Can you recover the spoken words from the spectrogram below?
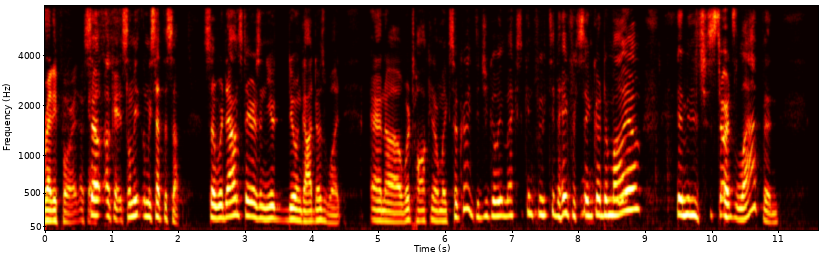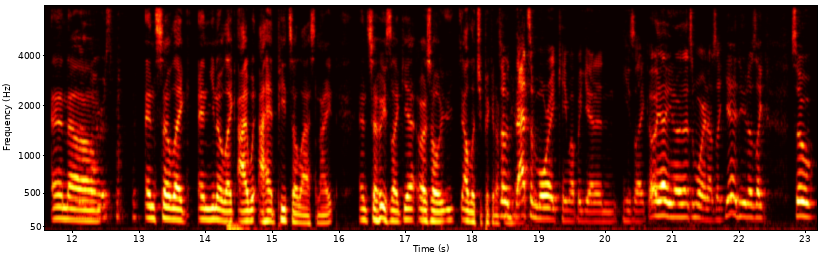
ready for it. Okay. So okay, so let me let me set this up. So we're downstairs and you're doing God knows what, and uh, we're talking. I'm like, so Greg, did you go eat Mexican food today for Cinco de Mayo? And he just starts laughing, and um, and so like, and you know, like I, w- I had pizza last night, and so he's like, yeah, or so I'll let you pick it up. So that's Amore came up again, and he's like, "Oh yeah, you know that's Amore," and I was like, "Yeah, dude." I was like, "So."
